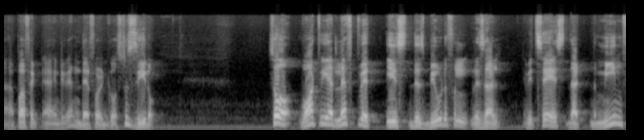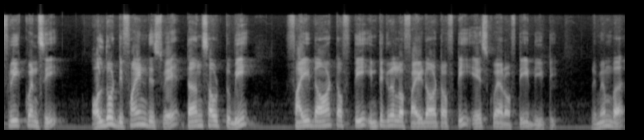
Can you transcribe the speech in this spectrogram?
uh, perfect uh, integrand and therefore it goes to 0. So, what we are left with is this beautiful result which says that the mean frequency although defined this way turns out to be phi dot of t integral of phi dot of t a square of t dt. Remember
